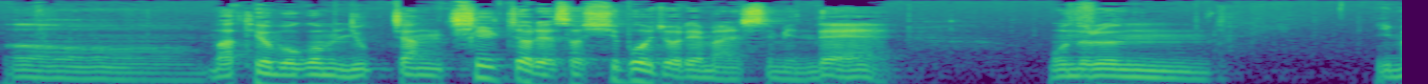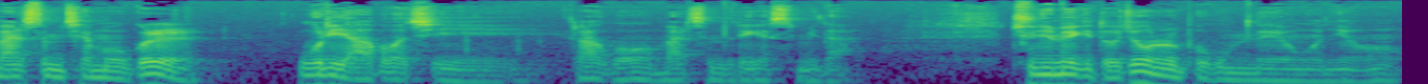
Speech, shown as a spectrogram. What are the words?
어, 마테오복음 6장 7절에서 15절의 말씀인데 오늘은 이 말씀 제목을 우리 아버지라고 말씀드리겠습니다. 주님의 기도죠. 오늘 복음 내용은요.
